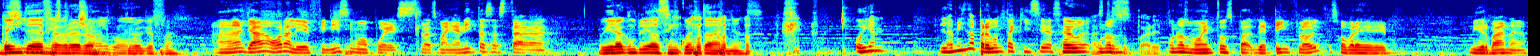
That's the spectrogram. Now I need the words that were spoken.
que 20 sí, de febrero, creo que fue. Ah, ya, órale, finísimo. Pues las mañanitas hasta... Hubiera cumplido 50 años. Oigan, la misma pregunta quise hacer Hasta unos, unos momentos de Pink Floyd sobre Nirvana.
